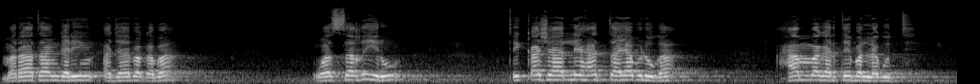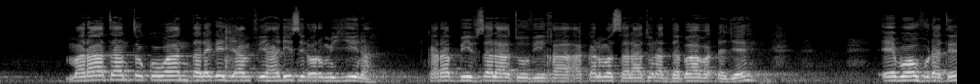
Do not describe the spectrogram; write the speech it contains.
maraataan gariin ajaa'iba qaba wasagiiru xiqqashaallee hattaa yabluga hamma gartee ballagutti maraataan tokko waan dalage jedhan fi hadiisi ormiyyiina ka rabbiif salaatuu fi akkanuma salaatuun adda baafadha jee eeboo fudhate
